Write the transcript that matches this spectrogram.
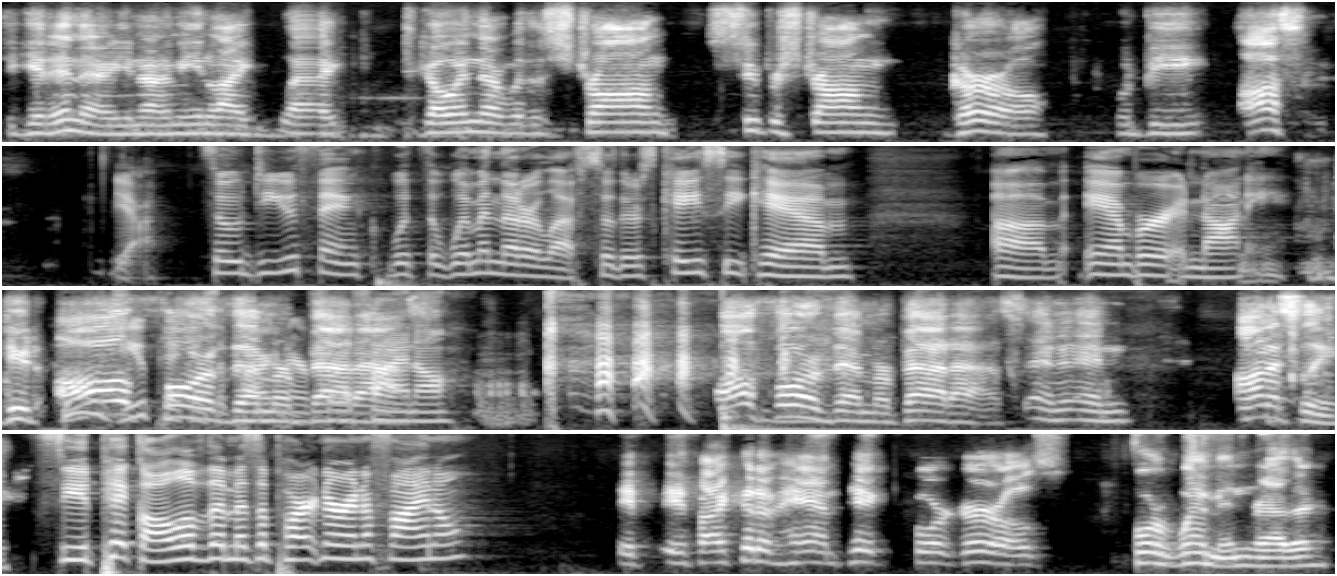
to get in there. You know what I mean? Like like to go in there with a strong, super strong girl would be awesome. Yeah. So do you think with the women that are left, so there's Kaycee, Kam, um, Amber, and Nany. Dude, all would you pick four of them are for the badass. final? All four of them are badass, and and honestly, So you'd pick all of them as a partner in a final? if if I could have handpicked four girls, four women rather,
